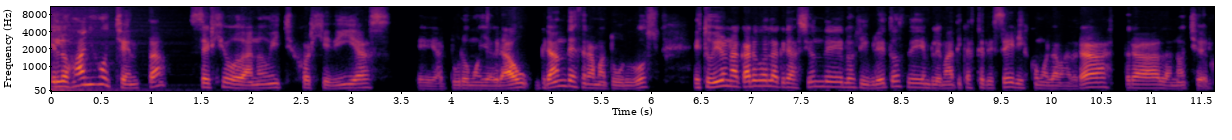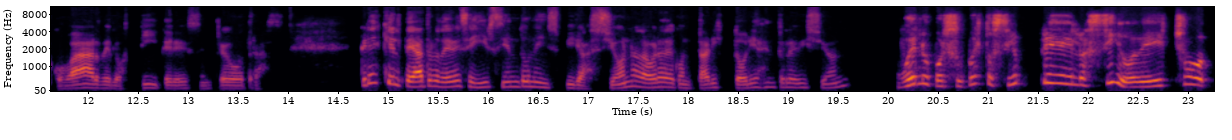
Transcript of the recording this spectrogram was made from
En los años 80, Sergio Bodanovich, Jorge Díaz, eh, Arturo Moyagrau, grandes dramaturgos, estuvieron a cargo de la creación de los libretos de emblemáticas teleseries como La Madrastra, La Noche del Cobarde, Los Títeres, entre otras. ¿Crees que el teatro debe seguir siendo una inspiración a la hora de contar historias en televisión? Bueno, por supuesto, siempre lo ha sido. De hecho,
